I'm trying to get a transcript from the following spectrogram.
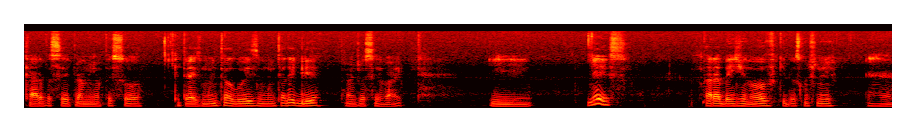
cara, você pra mim é uma pessoa que traz muita luz e muita alegria para onde você vai. E, e, é isso. Parabéns de novo, que Deus continue é,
